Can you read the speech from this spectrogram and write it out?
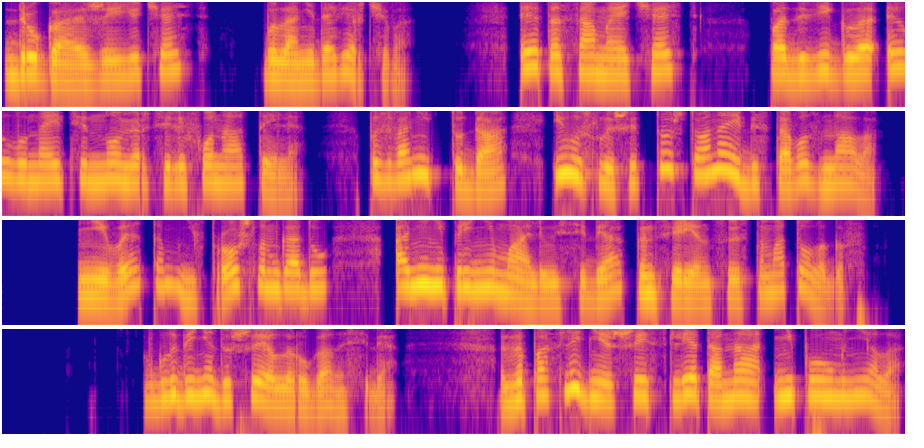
Другая же ее часть была недоверчива. Эта самая часть подвигла Эллу найти номер телефона отеля позвонить туда и услышать то, что она и без того знала. Ни в этом, ни в прошлом году они не принимали у себя конференцию стоматологов. В глубине души Элла ругала себя. За последние шесть лет она не поумнела,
